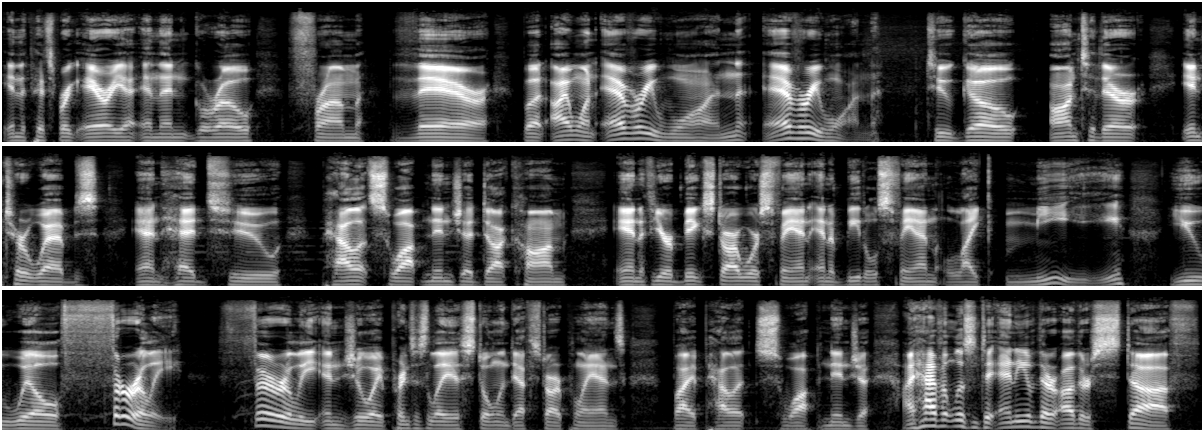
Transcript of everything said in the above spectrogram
in the Pittsburgh area and then grow from there. But I want everyone, everyone to go onto their interwebs and head to paletteswapninja.com. And if you're a big Star Wars fan and a Beatles fan like me, you will thoroughly thoroughly enjoy Princess Leia's Stolen Death Star Plans by Palette Swap Ninja. I haven't listened to any of their other stuff.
